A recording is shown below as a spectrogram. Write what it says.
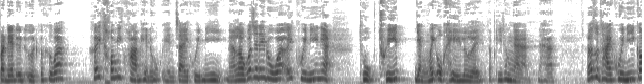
ประเด็นอื่นๆก็คือว่าเฮ้ยเขามีความเห็นอกเห็นใจควินนี่นะเราก็จะได้รู้ว่าเอ้ยควินนี่เนี่ยถูกทวีตอย่างไม่โอเคเลยกับที่ทำงานนะคะแล้วสุดท้ายควินนี่ก็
